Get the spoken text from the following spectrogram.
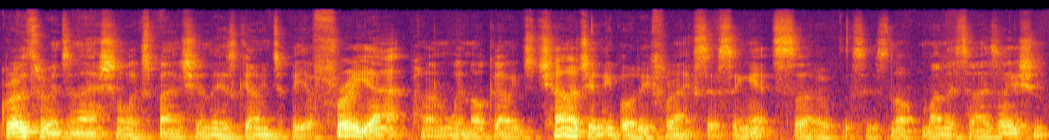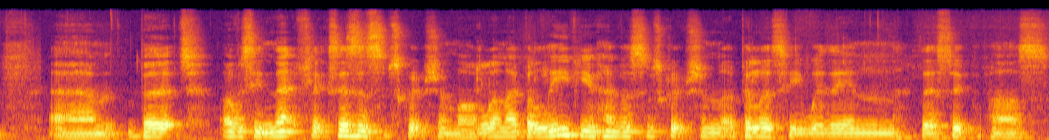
Grow Through International Expansion is going to be a free app, and we're not going to charge anybody for accessing it, so this is not monetization. Um, but obviously, Netflix is a subscription model, and I believe you have a subscription ability within the SuperPass.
